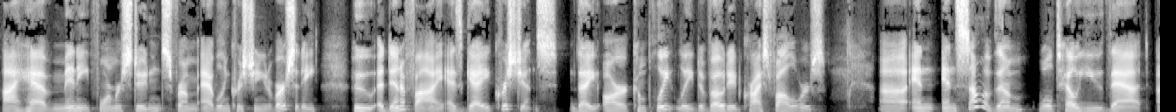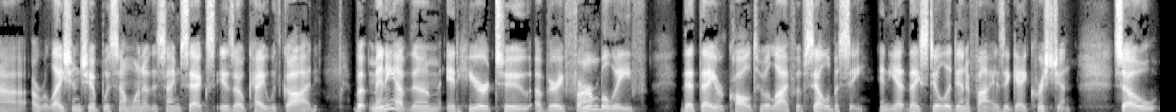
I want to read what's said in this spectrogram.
I have many former students from Abilene Christian University who identify as gay Christians. They are completely devoted Christ followers. Uh, and and some of them will tell you that uh, a relationship with someone of the same sex is okay with God, but many of them adhere to a very firm belief that they are called to a life of celibacy, and yet they still identify as a gay Christian. So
